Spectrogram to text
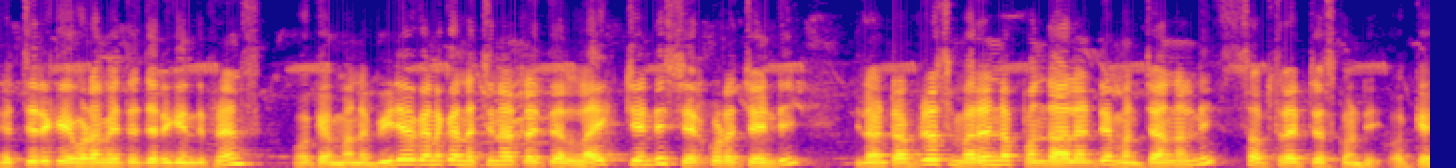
హెచ్చరిక ఇవ్వడం అయితే జరిగింది ఫ్రెండ్స్. ఓకే మన వీడియో కనుక నచ్చినట్లయితే లైక్ చేయండి షేర్ కూడా చేయండి. ఇలాంటి అప్డేట్స్ మరెన్నో పొందాలంటే మన ఛానల్ని సబ్స్క్రైబ్ చేసుకోండి. Okay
